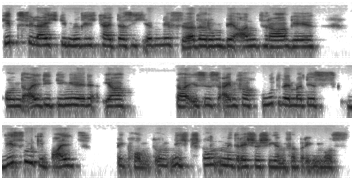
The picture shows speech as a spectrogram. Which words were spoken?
Gibt es vielleicht die Möglichkeit, dass ich irgendeine Förderung beantrage und all die Dinge, ja, da ist es einfach gut, wenn man das Wissen geballt bekommt und nicht Stunden mit Recherchieren verbringen muss.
